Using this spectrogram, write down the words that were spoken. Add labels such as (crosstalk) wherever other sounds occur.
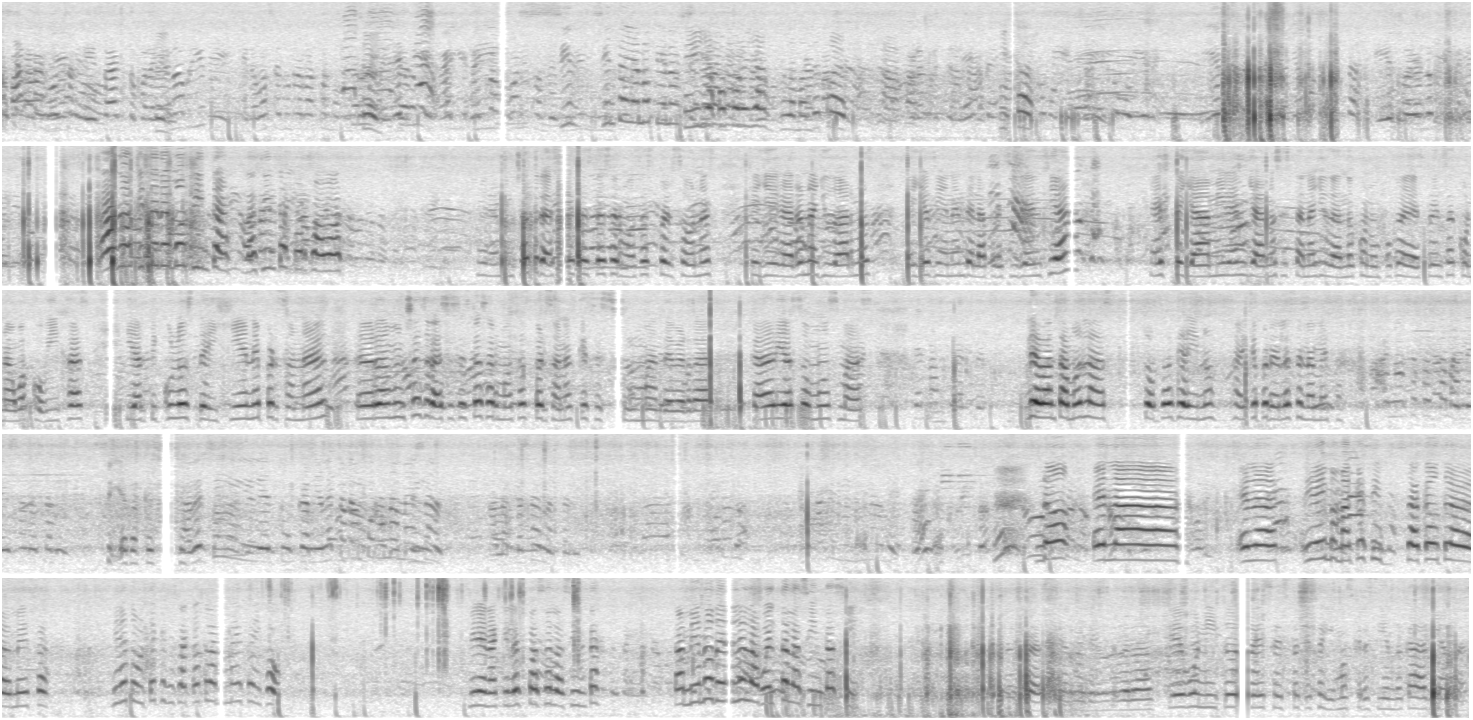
Exacto, para que no abrir y no va a ser un relajo al momento. Cin- Cinta ya no tiene Sí, ya fue por allá, la mandé traer. Hija, Eso es lo que me olvidó. Ah, no, aquí tenemos cinta. La cinta, por favor. Miren, muchas gracias a estas hermosas personas que llegaron a ayudarnos. Ellos vienen de la presidencia. Este, ya miren, ya nos están ayudando con un poco de despensa, con agua, cobijas y artículos de higiene personal. De verdad, muchas gracias a estas hermosas personas que se suman, de verdad. Cada día somos más. Levantamos las tortas de ahí, ¿no? Hay que ponerlas en la mesa. Ay, no hace falta la mesa, Natalie. Sí, esa que sí. A ver si en tu camioneta van por una mesa a la casa de Natalie. No, en la, en la, mira mi mamá que si saca otra mesa. Mira tu ahorita que se saca otra mesa, hijo. Miren, aquí les paso la cinta. También no denle la vuelta a la cinta así. Gracias, miren, de verdad, qué bonito es esto que seguimos creciendo cada día más.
